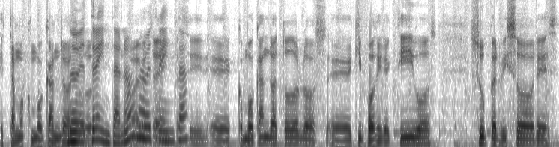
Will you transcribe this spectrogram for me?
Estamos convocando a 9.30, ¿no? 9.30. Sí, eh, convocando a todos los eh, equipos directivos, supervisores,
